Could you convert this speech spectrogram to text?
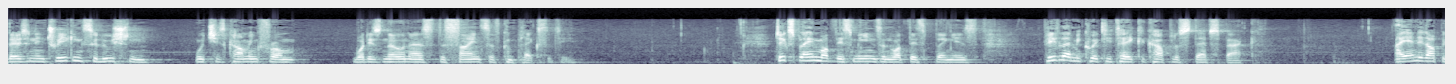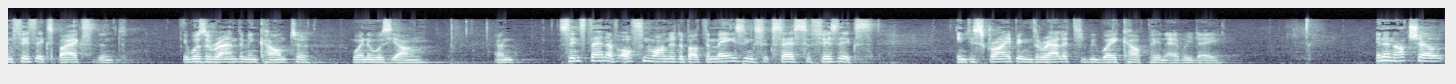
there's an intriguing solution which is coming from what is known as the science of complexity. To explain what this means and what this thing is, please let me quickly take a couple of steps back. I ended up in physics by accident. It was a random encounter when I was young. And since then, I've often wondered about the amazing success of physics in describing the reality we wake up in every day. In a nutshell,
